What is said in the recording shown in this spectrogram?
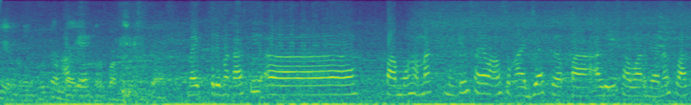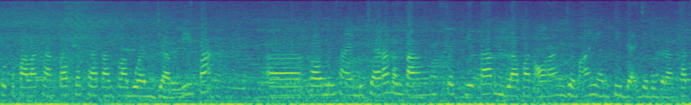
tetapi yang menentukan okay. layak terbang tidak. Baik, terima kasih uh, Pak Muhammad. Mungkin saya langsung aja ke Pak Ali Sawardana selaku Kepala Kantor Kesehatan Pelabuhan Jambi, Pak. Uh, kalau misalnya bicara tentang sekitar 8 orang jemaah yang tidak jadi berangkat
